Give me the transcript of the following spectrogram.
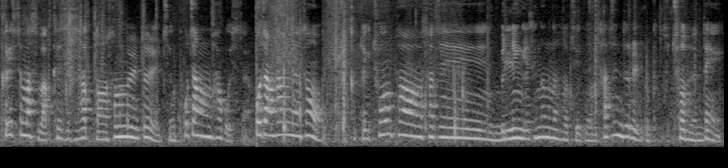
크리스마스 마켓에서 샀던 선물들 지금 포장하고 있어요. 포장하면서 갑자기 초음파 사진 밀린 게 생각나서 지금 사진들을 이렇게 붙였는데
